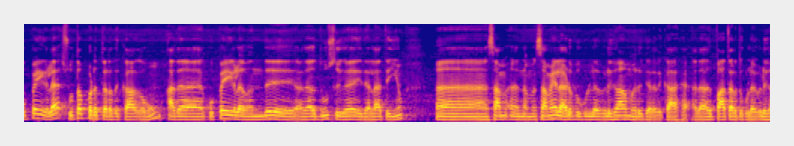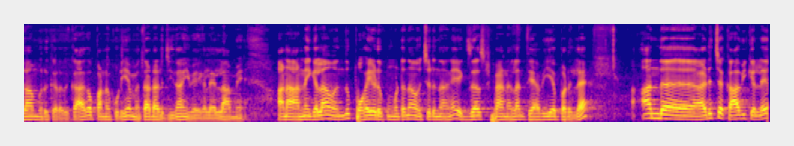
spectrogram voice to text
குப்பைகளை சுத்தப்படுத்துறதுக்காகவும் அதை குப்பைகளை வந்து அதாவது தூசுக இது எல்லாத்தையும் சம நம்ம சமையல் அடுப்புக்குள்ளே விழுகாமல் இருக்கிறதுக்காக அதாவது பாத்திரத்துக்குள்ளே விழுகாமல் இருக்கிறதுக்காக பண்ணக்கூடிய மெத்தடாலஜி தான் இவைகள் எல்லாமே. ஆனால் அன்னைக்கெல்லாம் வந்து புகையடுப்பு மட்டும்தான் வச்சுருந்தாங்க. எக்ஸாஸ்ட் ஃபேன் எல்லாம் தேவையே படலை. அந்த அடித்த காவிக்கல்லே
